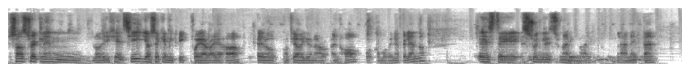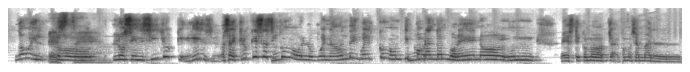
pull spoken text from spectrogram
Sean Strickland, lo dije, sí, yo sé que mi pick fue a Raya Hall, pero confiaba yo en, en Hall por cómo venía peleando. Este, Strickland es un animal, la neta. No, y Este- lo, lo sencillo que es. O sea, creo que es así ¿Mm? como lo buena onda, igual como un tipo No. Brandon Moreno, un este, como, ¿cómo se llama el,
